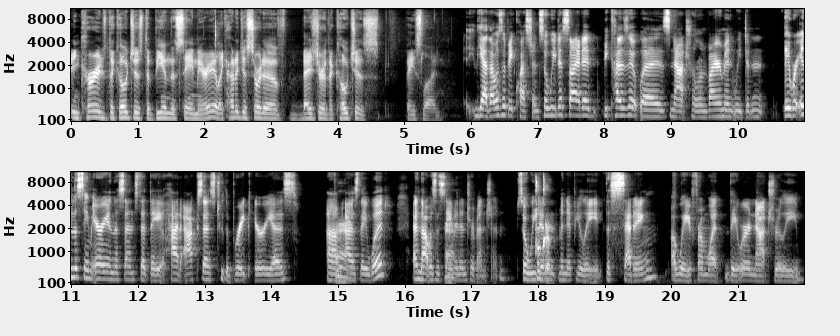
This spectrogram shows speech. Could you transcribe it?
encourage the coaches to be in the same area? Like, how did you sort of measure the coaches' baseline? yeah, that was a big question. So we decided because it was natural environment, we didn't. They were in the same area in the sense that they had access to the break areas um, Mm. as they would, and that was the same in intervention. So we Okay. didn't manipulate the setting away from what they were naturally,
